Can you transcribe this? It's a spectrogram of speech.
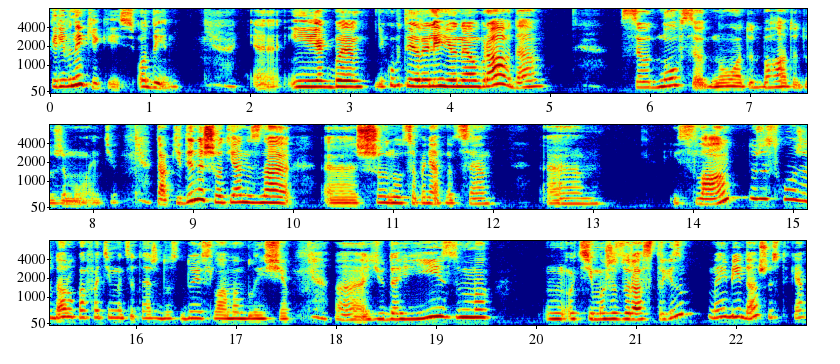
керівник якийсь один. Е, І якби яку б ти релігію не обрав, да, все одно, все одно тут багато дуже моментів. Так, єдине, що от я не знаю, е, що ну, це, понятно, це е, іслам дуже схоже, да, рука Фатіми це теж до, до іслама ближче. Е, юдаїзм, оці, може, зороастризм, maybe, да, щось таке.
